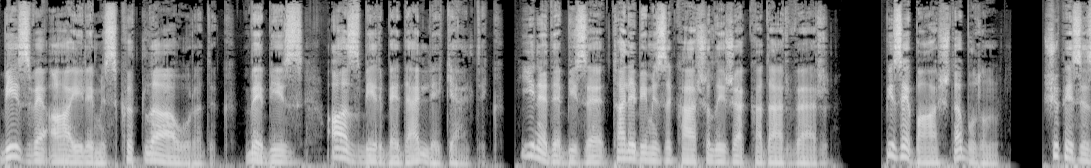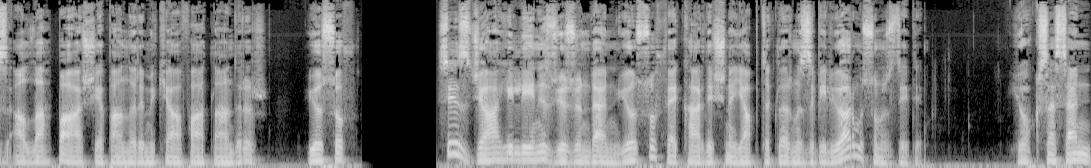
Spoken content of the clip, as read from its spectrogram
Biz ve ailemiz kıtlığa uğradık ve biz az bir bedelle geldik. Yine de bize talebimizi karşılayacak kadar ver. Bize bağışta bulun. Şüphesiz Allah bağış yapanları mükafatlandırır. Yusuf, siz cahilliğiniz yüzünden Yusuf ve kardeşine yaptıklarınızı biliyor musunuz dedi. Yoksa sen,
